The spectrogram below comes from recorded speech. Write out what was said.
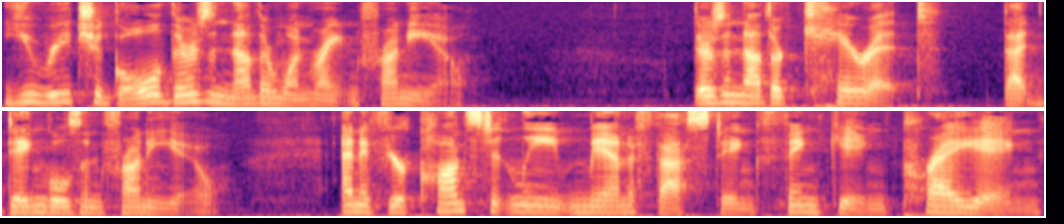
you reach a goal, there's another one right in front of you. There's another carrot that dangles in front of you. And if you're constantly manifesting, thinking, praying,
